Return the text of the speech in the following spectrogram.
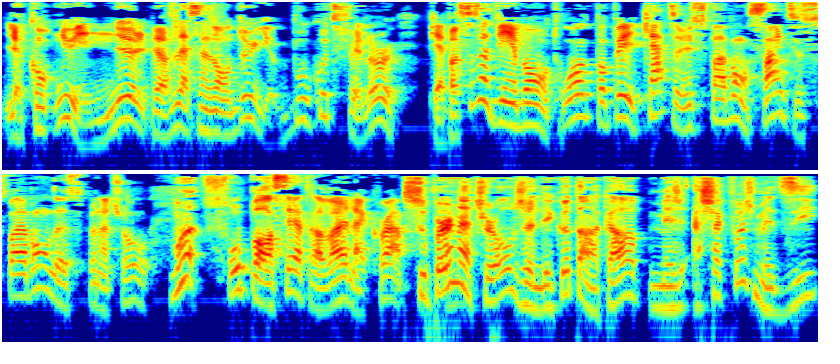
le contenu est nul. Puis la saison 2, il y a beaucoup de fillers. Puis après ça, ça devient bon. 3, pas pire. 4, c'est super bon. 5, c'est super bon de Supernatural. Moi, Faut passer à travers la crap. Supernatural, je l'écoute encore, mais à chaque fois je me dis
